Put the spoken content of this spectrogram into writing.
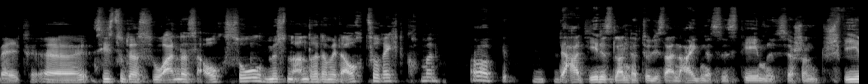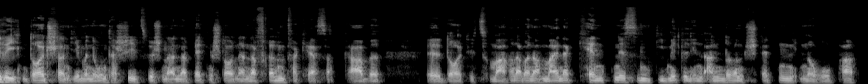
Welt. Äh, siehst du das woanders auch so? Müssen andere damit auch zurechtkommen? Aber da hat jedes Land natürlich sein eigenes System. Es ist ja schon schwierig, in Deutschland jemanden Unterschied zwischen einer Bettensteuer und einer Fremdenverkehrsabgabe äh, deutlich zu machen. Aber nach meiner Kenntnis sind die Mittel in anderen Städten in Europa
